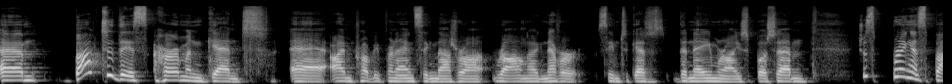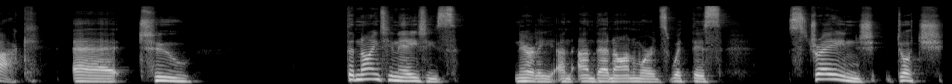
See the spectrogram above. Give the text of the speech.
Um, back to this Herman Gent. Uh, I'm probably pronouncing that ra- wrong. I never seem to get the name right, but um, just bring us back uh, to the 1980s nearly, and, and then onwards with this strange Dutch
